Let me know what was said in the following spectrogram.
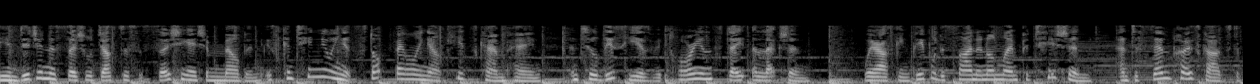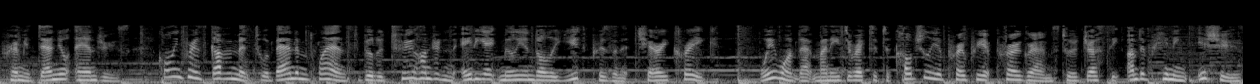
The Indigenous Social Justice Association Melbourne is continuing its Stop Failing Our Kids campaign until this year's Victorian state election. We're asking people to sign an online petition and to send postcards to Premier Daniel Andrews, calling for his government to abandon plans to build a $288 million youth prison at Cherry Creek. We want that money directed to culturally appropriate programs to address the underpinning issues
